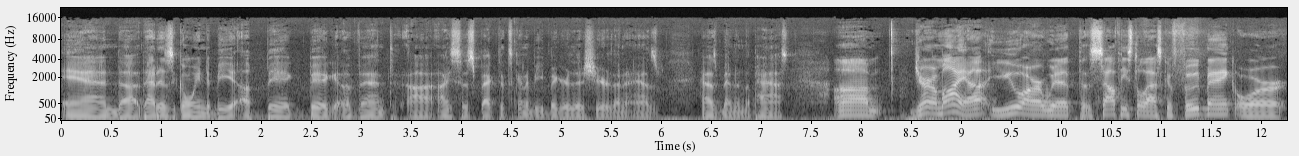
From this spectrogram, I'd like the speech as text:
And uh, that is going to be a big, big event. Uh, I suspect it's going to be bigger this year than it has, has been in the past. Um, Jeremiah, you are with the Southeast Alaska Food Bank or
